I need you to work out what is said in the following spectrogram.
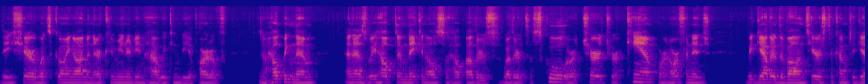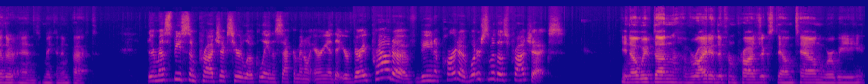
They share what's going on in their community and how we can be a part of you know helping them. And as we help them they can also help others whether it's a school or a church or a camp or an orphanage. We gather the volunteers to come together and make an impact. There must be some projects here locally in the sacramento area that you're very proud of being a part of. What are some of those projects you know, we've done a variety of different projects downtown where we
